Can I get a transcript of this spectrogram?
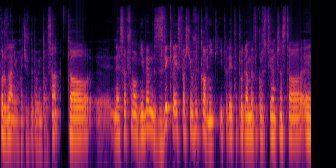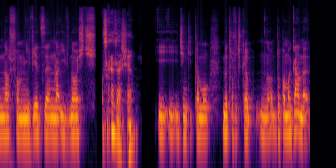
porównaniu chociażby do Windowsa, to y, najsłabszym ogniwem zwykle jest właśnie użytkownik i tutaj te programy wykorzystują często y, naszą niewiedzę, naiwność. Zgadza się. I, i, i dzięki temu my troszeczkę no, dopomagamy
